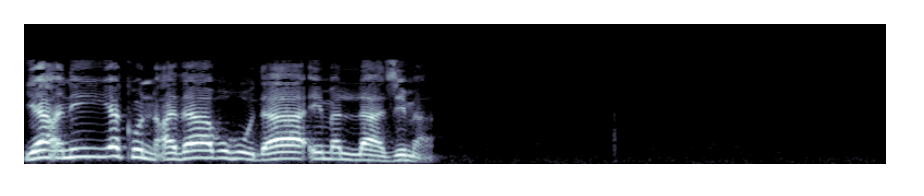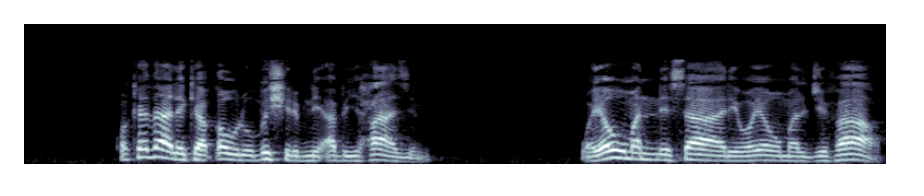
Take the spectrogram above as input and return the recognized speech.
يعني يكن عذابه دائما لازما. وكذلك قول بشر بن أبي حازم ويوم النسار ويوم الجفار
